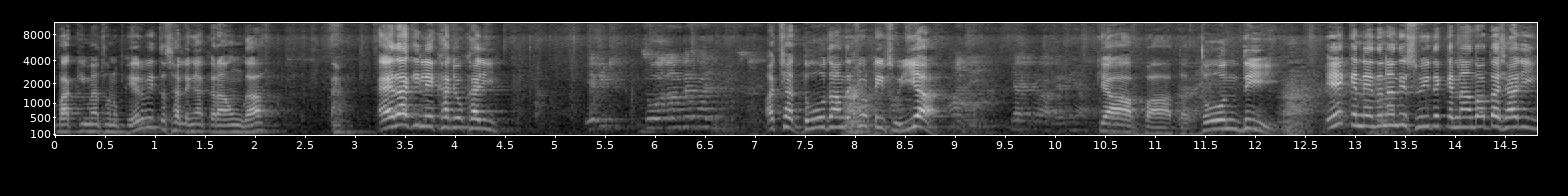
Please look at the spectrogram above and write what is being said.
ਬਾਕੀ ਮੈਂ ਤੁਹਾਨੂੰ ਫੇਰ ਵੀ ਤਸੱਲੀਆਂ ਕਰਾਉਂਗਾ ਇਹਦਾ ਕੀ ਲੇਖਾ ਜੋਖਾ ਜੀ? ਇਹ ਵੀ ਦੋ ਦੰਦ ਦੇ ਭਾਜੀ ਅੱਛਾ ਦੋ ਦੰਦ ਝੋਟੀ ਸੂਈ ਆ? ਹਾਂਜੀ। ਕਿਆ ਬਾਤ ਹੈ ਦੋਂਦੀ ਇਹ ਕਿੰਨੇ ਦਿਨਾਂ ਦੀ ਸੂਈ ਤੇ ਕਿੰਨਾ ਦੁੱਧ ਆ ਸ਼ਾਹ ਜੀ?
